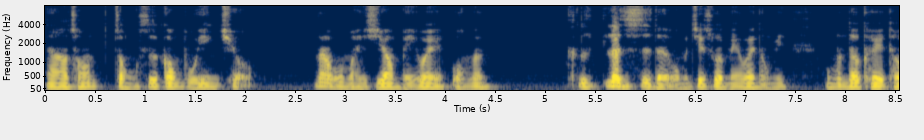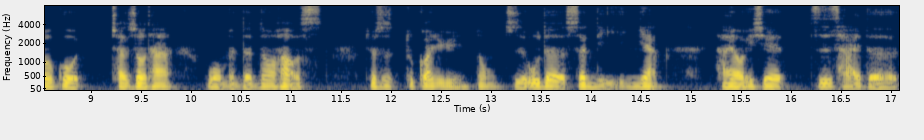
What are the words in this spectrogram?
然后从总是供不应求，那我们很希望每一位我们认识的、我们接触的每一位农民，我们都可以透过传授他我们的 know house。就是关于农植物的生理营养，还有一些资材的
